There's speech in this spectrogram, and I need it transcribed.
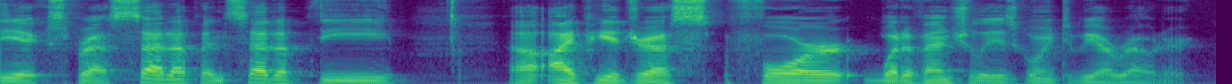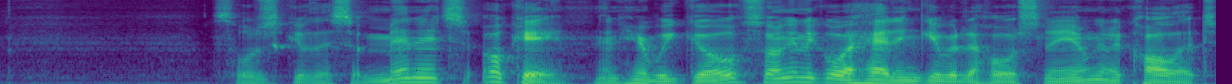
the Express setup and set up the uh, IP address for what eventually is going to be our router. So we'll just give this a minute. Okay, and here we go. So I'm going to go ahead and give it a host name. I'm going to call it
